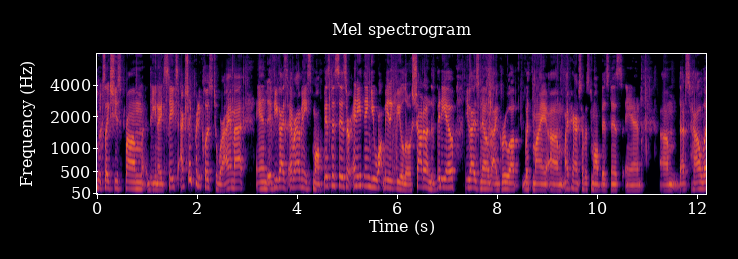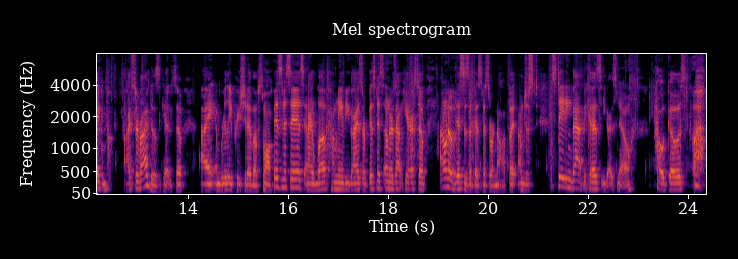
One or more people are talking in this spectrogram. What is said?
Looks like she's from the United States, actually pretty close to where I am at. And if you guys ever have any small businesses or anything you want me to give you a little shout out in the video, you guys know that I grew up with my um, my parents have a small business, and um, that's how like I survived as a kid. So I am really appreciative of small businesses, and I love how many of you guys are business owners out here. So I don't know if this is a business or not, but I'm just stating that because you guys know how it goes. Oh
